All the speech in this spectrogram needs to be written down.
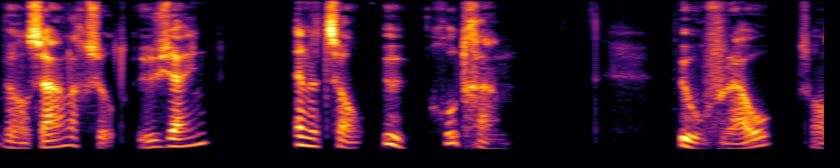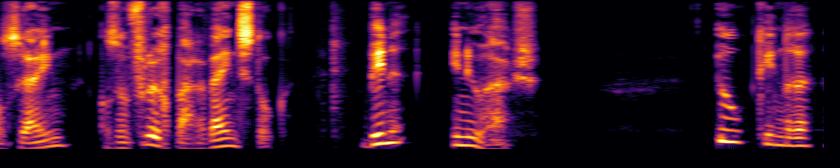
Welzalig zult u zijn en het zal u goed gaan. Uw vrouw zal zijn als een vruchtbare wijnstok binnen in uw huis. Uw kinderen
